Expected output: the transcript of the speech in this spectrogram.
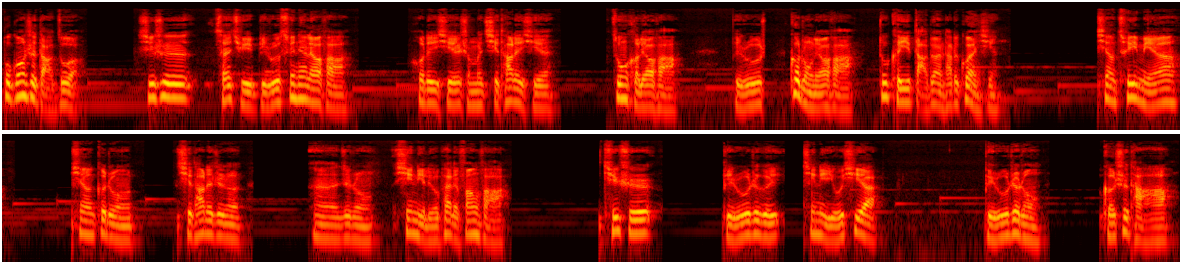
不光是打坐，其实采取比如孙天疗法，或者一些什么其他的一些综合疗法，比如各种疗法都可以打断他的惯性，像催眠啊，像各种其他的这种，嗯，这种心理流派的方法。其实，比如这个心理游戏啊，比如这种格式塔啊，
